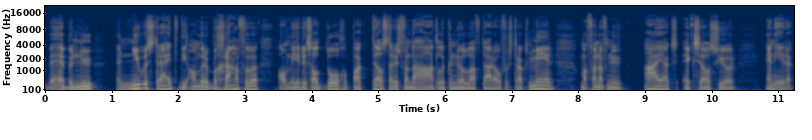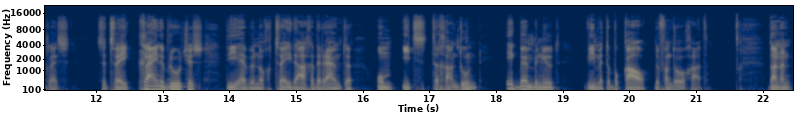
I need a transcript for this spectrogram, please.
we hebben nu een nieuwe strijd, die andere begraven we. Almere is al doorgepakt, Telstar is van de hatelijke nul af, daarover straks meer. Maar vanaf nu Ajax, Excelsior en Heracles. De twee kleine broertjes, die hebben nog twee dagen de ruimte om iets te gaan doen. Ik ben benieuwd wie met de bokaal er vandoor gaat. Dan een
